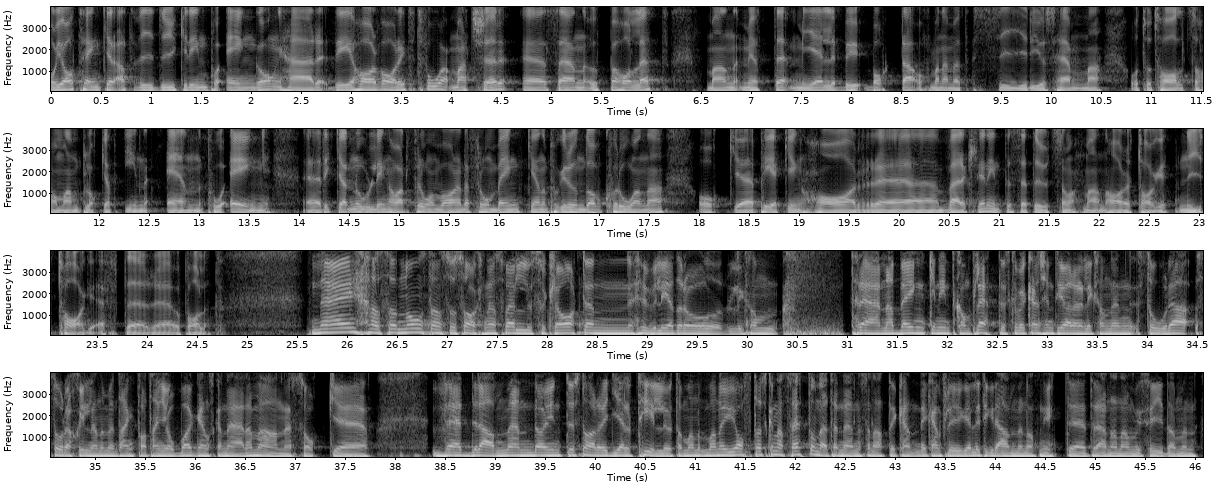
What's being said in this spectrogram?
Och Jag tänker att vi dyker in på en gång här. Det har varit två matcher eh, sedan uppehållet. Man mötte Mjällby borta och man har mött Sirius hemma. Och Totalt så har man plockat in en poäng. Eh, Rickard Norling har varit frånvarande från bänken på grund av Corona. Och eh, Peking har eh, verkligen inte sett ut som att man har tagit nytag efter eh, uppehållet. Nej, alltså någonstans så saknas väl såklart en huvudledare och liksom tränarbänken inte komplett. Det ska väl kanske inte göra liksom den stora, stora skillnaden med tanke på att han jobbar ganska nära med Anes och eh, Vedran. Men det har ju inte snarare hjälpt till. Utan man, man har ju oftast kunnat se de där tendenserna att det kan, det kan flyga lite grann med något nytt eh, tränarnamn vid sidan. Men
